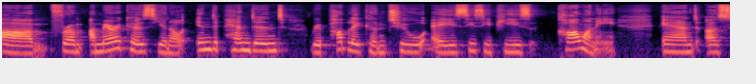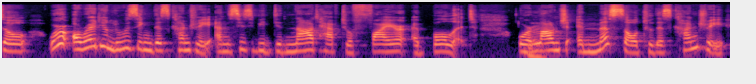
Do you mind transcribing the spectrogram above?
um, from America's you know, independent Republican to a CCP's colony. And uh, so we're already losing this country, and the CCP did not have to fire a bullet or right. launch a missile to this country.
